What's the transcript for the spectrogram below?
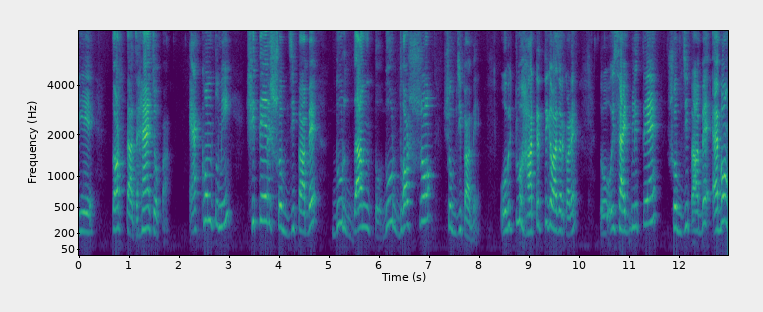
গিয়ে তরতাজা হ্যাঁ চোপা, এখন তুমি শীতের সবজি পাবে, দুর্দান্ত, দুর্ধর্ষ সবজি পাবে। ও একটু হাটের থেকে বাজার করে। তো ওই সাইডগুলিতে সবজি পাবে এবং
